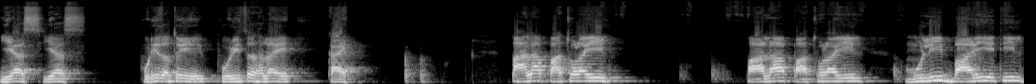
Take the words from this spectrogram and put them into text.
यस यस पुढे जातोय पोरीचं झालाय काय? पाला पाचोळा येईल. पाला पाचोळा येईल. मुली बाळी येतील.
